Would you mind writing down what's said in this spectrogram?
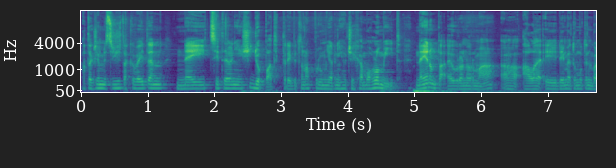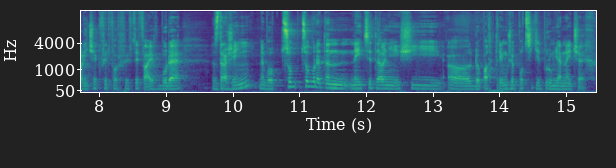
A takže myslíš, že takový ten nejcitelnější dopad, který by to na průměrného Čecha mohlo mít, nejenom ta euronorma, ale i dejme tomu ten balíček Fit for 55 bude zdražení? Nebo co, co bude ten nejcitelnější uh, dopad, který může pocítit průměrný Čech?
